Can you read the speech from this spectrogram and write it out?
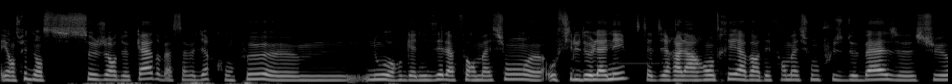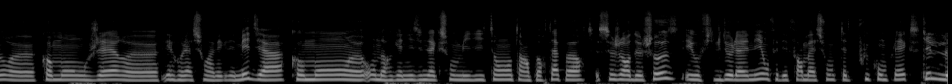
Et ensuite, dans ce genre de cadre, bah, ça veut dire qu'on peut nous organiser la formation au fil de l'année, c'est-à-dire à la rentrée avoir des formations plus de base euh, sur euh, comment on gère euh, les relations avec les médias, comment on organise une action militante, un porte-à-porte, ce genre de choses. Et au fil de l'année, on fait des formations peut-être plus complexes. Quelle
